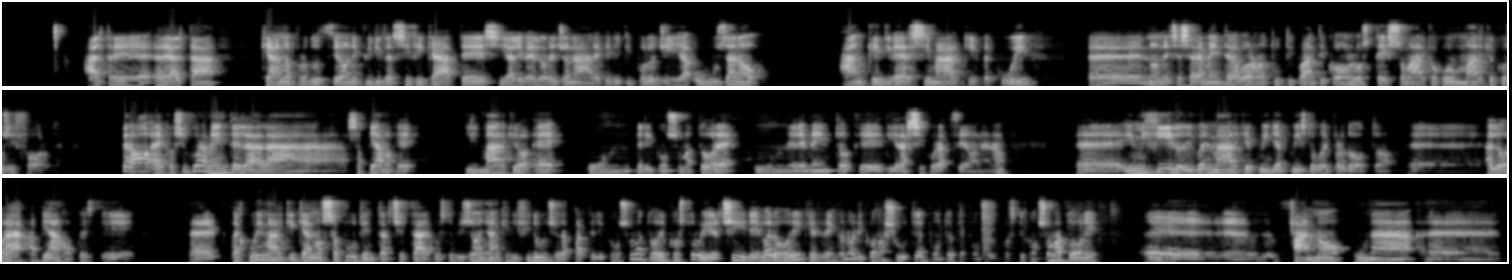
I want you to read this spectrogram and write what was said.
altre realtà che hanno produzioni più diversificate sia a livello regionale che di tipologia usano anche diversi marchi, per cui eh, non necessariamente lavorano tutti quanti con lo stesso marchio, con un marchio così forte. Però ecco, sicuramente la, la, sappiamo che il marchio è un, per il consumatore un elemento che, di rassicurazione. No? Eh, io mi fido di quel marchio e quindi acquisto quel prodotto. Eh, allora abbiamo questi eh, alcuni marchi che hanno saputo intercettare questo bisogno anche di fiducia da parte dei consumatori, costruirci dei valori che vengono riconosciuti al punto che appunto questi consumatori eh, fanno una, eh,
